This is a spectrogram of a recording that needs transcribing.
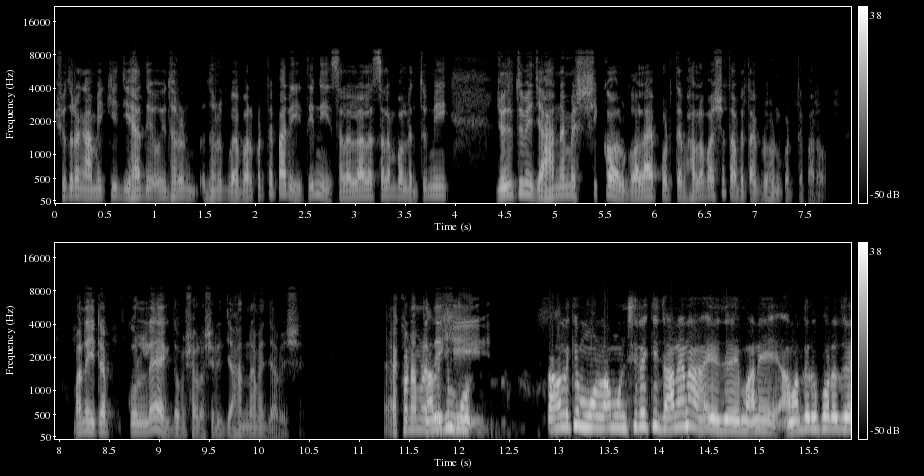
সুতরাং আমি কি জিহাদে ওই ধরন ধনুক ব্যবহার করতে পারি?" তিনি আলাইহি সাল্লাম বলেন "তুমি যদি তুমি জাহান্নামের শিকল গলায় পড়তে ভালোবাসো তবে তা গ্রহণ করতে পারো।" মানে এটা করলে একদম সরাসরি জাহান্নামে যাবে সে। এখন আমরা দেখি তাহলে কি মোল্লা মুন্সিরা কি জানে না এই যে মানে আমাদের উপরে যে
